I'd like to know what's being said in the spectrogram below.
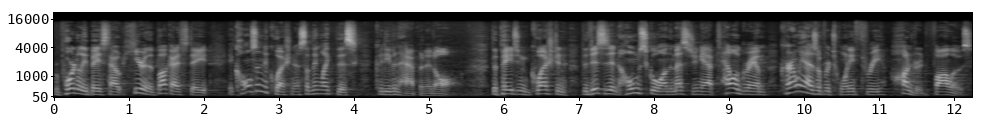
reportedly based out here in the Buckeye State, it calls into question if something like this could even happen at all. The page in question, the dissident homeschool on the messaging app Telegram, currently has over 2,300 follows,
